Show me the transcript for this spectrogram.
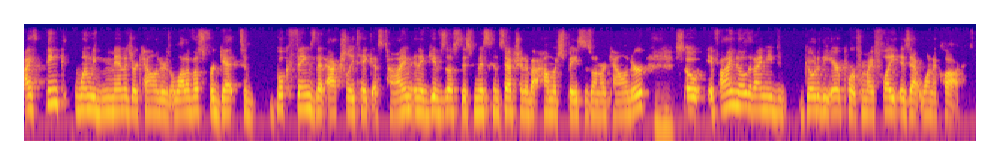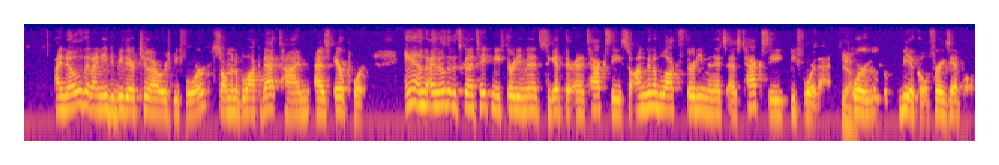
I think when we manage our calendars, a lot of us forget to book things that actually take us time. And it gives us this misconception about how much space is on our calendar. Mm-hmm. So if I know that I need to go to the airport for my flight is at one o'clock, I know that I need to be there two hours before. So I'm going to block that time as airport. And I know that it's going to take me 30 minutes to get there in a taxi. So I'm going to block 30 minutes as taxi before that yeah. or you know, vehicle, for example.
